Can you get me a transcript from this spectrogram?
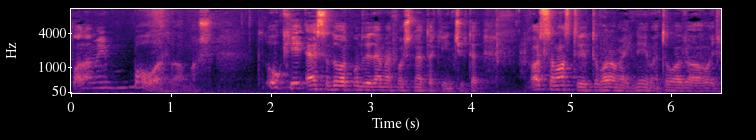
valami borzalmas. Oké, okay, ezt a Dortmund védelmet most ne tekintsük. Tehát azt hiszem azt írta valamelyik német oldal, hogy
